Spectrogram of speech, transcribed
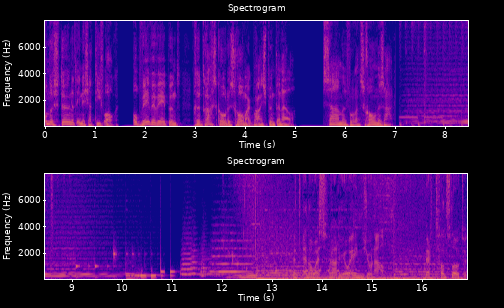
Ondersteun het initiatief ook op www.gedragscodeschoonmaakbranche.nl. Samen voor een schone zaak. Het NOS Radio 1-journaal. Bert van Sloten.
